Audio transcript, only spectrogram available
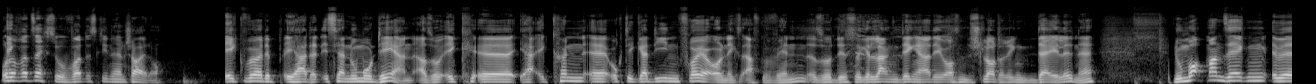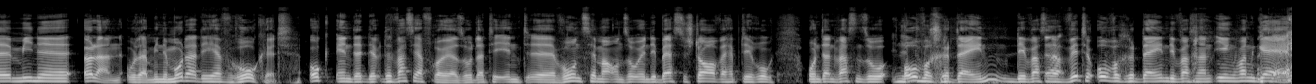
Oder was sagst du? Was ist die Entscheidung? Ich würde, ja, das ist ja nur modern. Also ich, äh, ja, ich kann äh, auch die Gardinen früher auch nichts abgewinnen. Also diese langen Dinger, die aus dem schlotterigen Dale, ne? Nun muss man sagen, äh, meine Öllern oder meine Mutter, die hat roket. Auch in de, de, das war ja früher so, dass die in äh, Wohnzimmer und so in die beste Storve habt die roket. Und dann waren so overgedein, die waren dann witte overgedein, die waren dann irgendwann gel.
